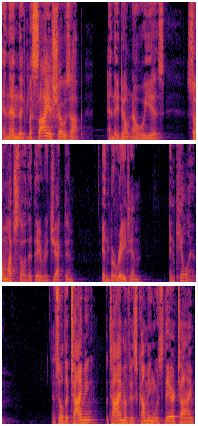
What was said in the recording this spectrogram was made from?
And then the Messiah shows up and they don't know who he is. So much so that they reject him and berate him and kill him. And so the timing time of his coming was their time.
